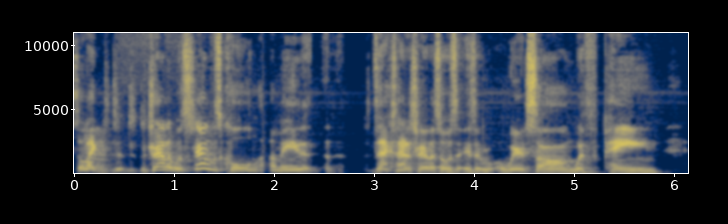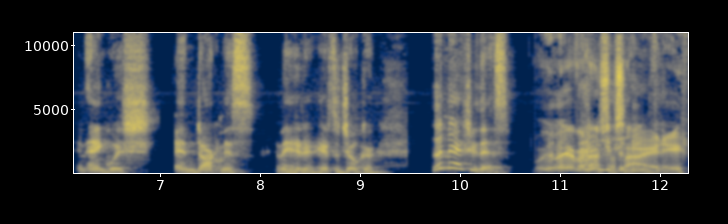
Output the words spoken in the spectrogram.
So like the, the trailer was trailer was cool. I mean, Zack Snyder's trailer so is, is a, a weird song with pain and anguish and darkness. And then here, here's the Joker. Let me ask you this: We live in a didn't get the society.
